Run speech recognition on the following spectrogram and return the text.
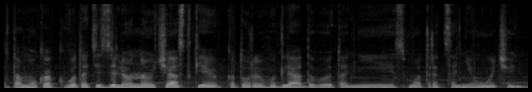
Потому как вот эти зеленые участки, которые выглядывают, они смотрятся не очень.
